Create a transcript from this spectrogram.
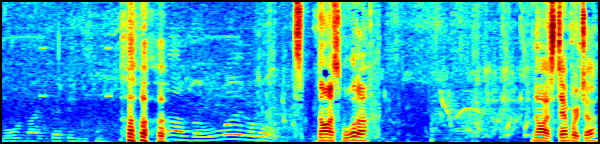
More than eight seconds. Unbelievable. It's nice water. Nice temperature.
